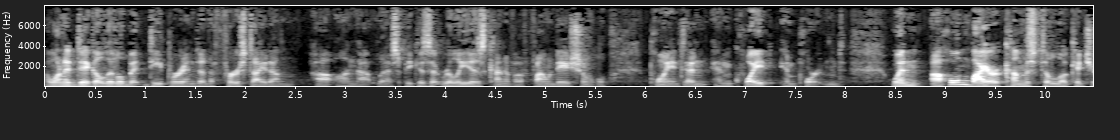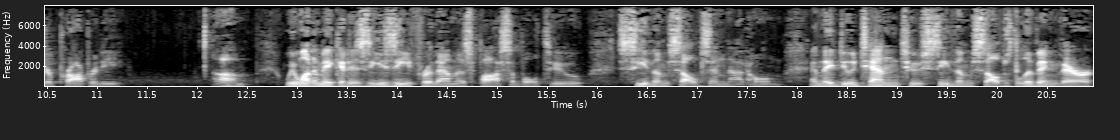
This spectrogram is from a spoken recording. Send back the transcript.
I want to dig a little bit deeper into the first item uh, on that list because it really is kind of a foundational point and, and quite important. When a home buyer comes to look at your property, um, we want to make it as easy for them as possible to see themselves in that home. And they do tend to see themselves living there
